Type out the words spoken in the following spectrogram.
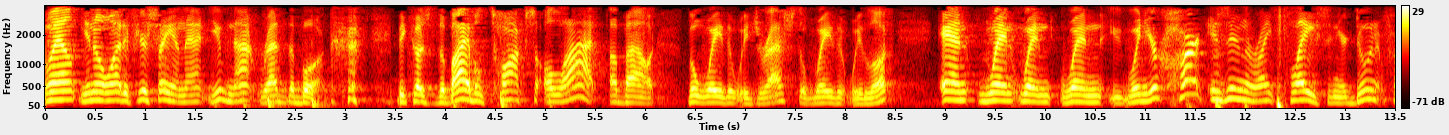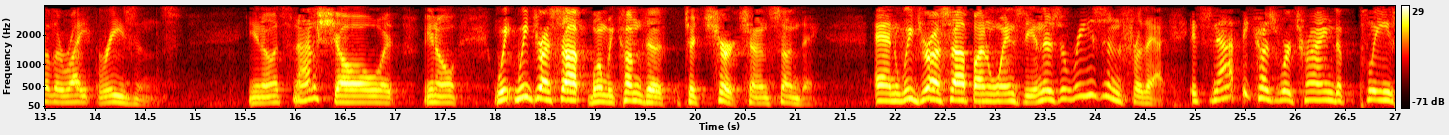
Well, you know what? If you're saying that, you've not read the book. because the Bible talks a lot about the way that we dress, the way that we look. And when, when, when, when your heart is in the right place and you're doing it for the right reasons, you know, it's not a show. It, you know, we, we dress up when we come to, to church on Sunday. And we dress up on Wednesday. And there's a reason for that. It's not because we're trying to please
